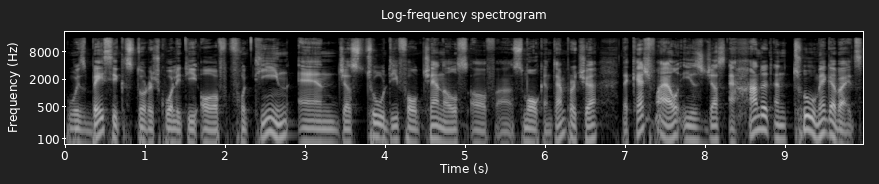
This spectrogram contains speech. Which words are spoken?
with basic storage quality of 14 and just two default channels of uh, smoke and temperature the cache file is just 102 megabytes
